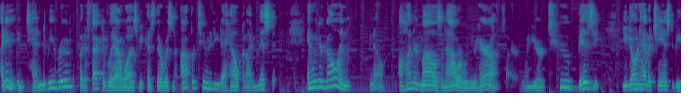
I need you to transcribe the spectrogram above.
I didn't intend to be rude, but effectively I was because there was an opportunity to help and I missed it. And when you're going, you know, 100 miles an hour with your hair on fire, when you're too busy, you don't have a chance to be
